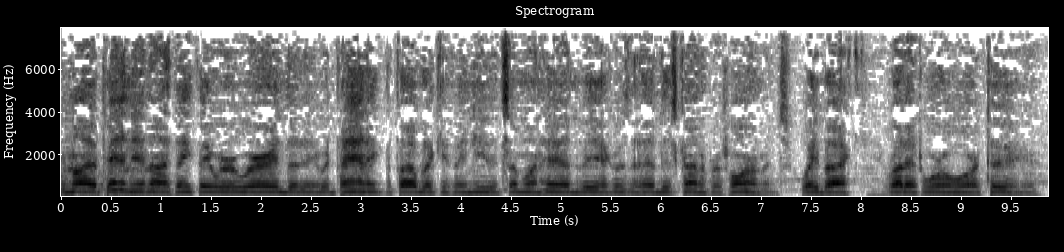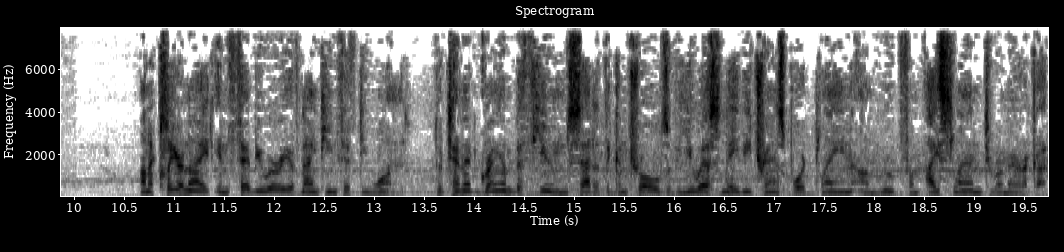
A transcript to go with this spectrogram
In my opinion, I think they were worried that it would panic the public if they knew that someone had vehicles that had this kind of performance way back right after World War II. On a clear night in February of 1951, Lieutenant Graham Bethune sat at the controls of a U.S. Navy transport plane en route from Iceland to America.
